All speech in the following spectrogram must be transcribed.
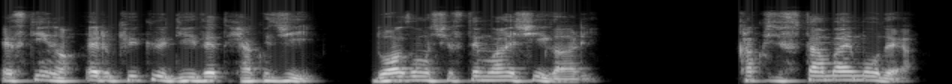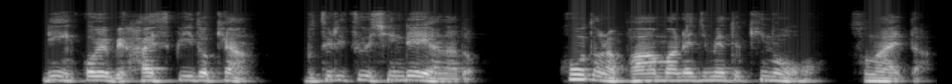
ST の L99DZ100G ドアゾーンシステム IC があり、各種スタンバイモードや LIN 及びハイスピード CAN、物理通信レイヤーなど、高度なパワーマネジメント機能を備えた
